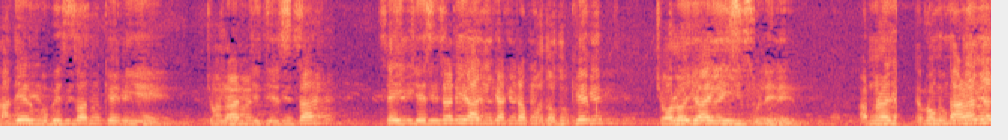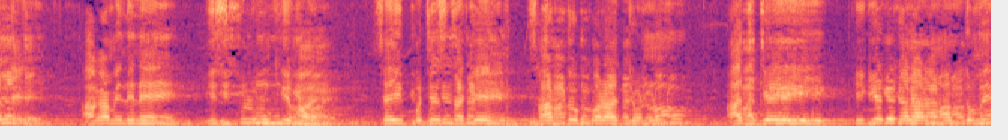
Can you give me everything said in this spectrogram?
তাদের ভবিষ্যৎকে নিয়ে চলার যে চেষ্টা, সেই চেষ্টারই আজকে একটা পদক্ষেপ। চলো যাই স্কুলে। আপনারা এবং তারা যাতে আগামী দিনে স্কুলমুখী হয়, সেই প্রচেষ্টাকে সার্থক করার জন্য আজকে এই ক্রিকেট খেলার মাধ্যমে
